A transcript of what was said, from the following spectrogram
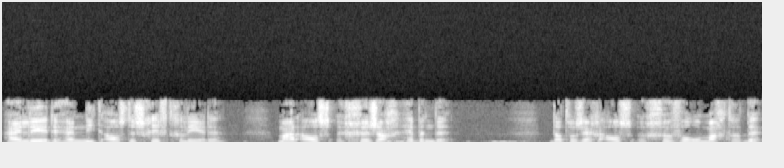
hij leerde hen niet als de schriftgeleerde, maar als gezaghebbende. Dat wil zeggen als gevolmachtigde.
